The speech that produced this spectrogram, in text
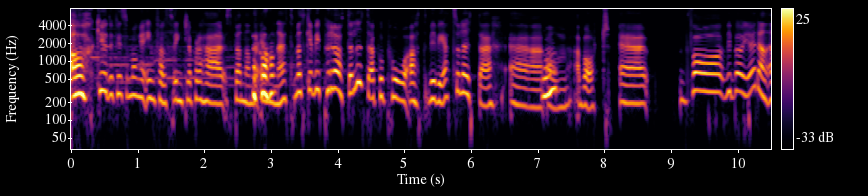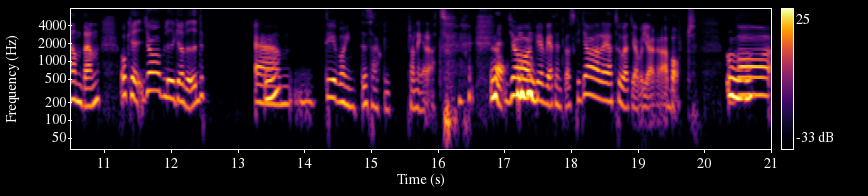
Oh, gud, det finns så många infallsvinklar på det här spännande ämnet. Men ska vi prata lite apropå att vi vet så lite eh, mm. om abort? Eh, vad, vi börjar i den änden. Okej, okay, jag blir gravid. Eh, mm. Det var inte särskilt planerat. jag vet inte vad jag ska göra, jag tror att jag vill göra abort. Mm. Vad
